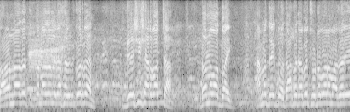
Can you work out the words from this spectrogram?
বাউন্ন হাজার, তিপ্পান্ন হাজার বেচা বিক্রি করবেন? দেশি সার বাচ্চা। ধন্যবাদ ভাই। আমরা দেখব দাপে দাপে ছোট বড় মাঝারি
